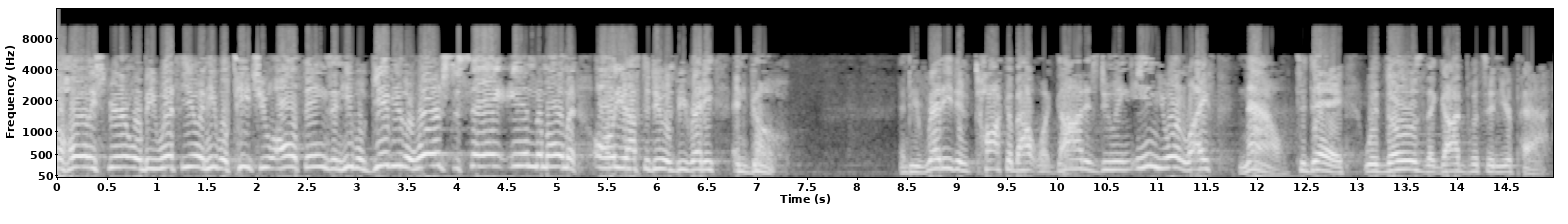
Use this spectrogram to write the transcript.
The Holy Spirit will be with you and He will teach you all things and He will give you the words to say in the moment. All you have to do is be ready and go and be ready to talk about what God is doing in your life now, today, with those that God puts in your path.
